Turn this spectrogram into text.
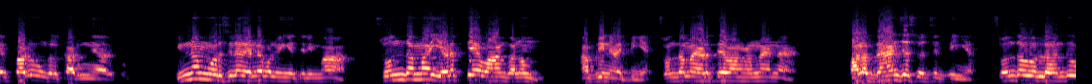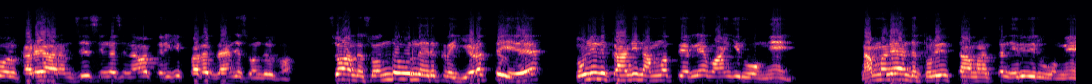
ஏற்பாடு உங்களுக்கு அருமையா இருக்கும். இன்னும் ஒரு சிலர் என்ன பண்ணுவீங்க தெரியுமா? சொந்தமா இடத்தையே வாங்கணும் அப்படின்னு நினைப்பீங்க. சொந்தமா இடத்தையே வாங்கணும்னா என்ன? பல பிரான்ச்சஸ் வச்சிருப்பீங்க. சொந்த ஊர்ல வந்து ஒரு கடையை ஆரம்பிச்சு சின்ன சின்னவா பெருகி பல பிரான்ச்சஸ் வந்திருக்கும். சோ அந்த சொந்த ஊர்ல இருக்கிற இடத்தையே தொழிலுக்காண்டி நம்ம பேர்லயே வாங்கிருவோமே. நம்மளே அந்த தொழில் ஸ்தாபனத்தை நிறுவிடுவோமே.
